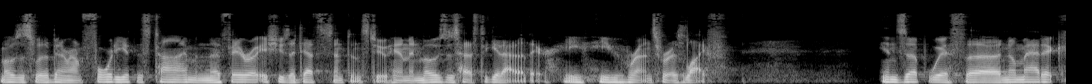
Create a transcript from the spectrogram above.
Moses would have been around 40 at this time, and the Pharaoh issues a death sentence to him, and Moses has to get out of there. He, he runs for his life ends up with uh, nomadic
